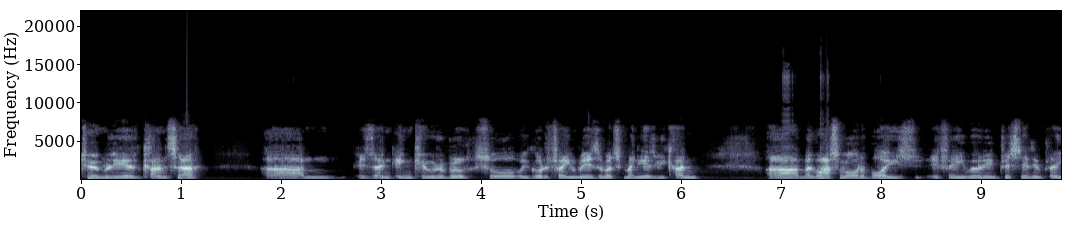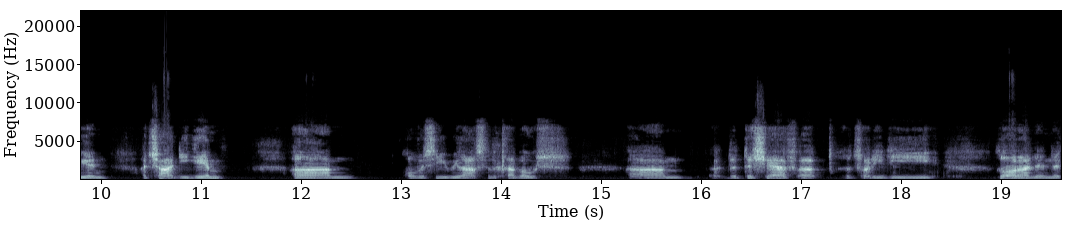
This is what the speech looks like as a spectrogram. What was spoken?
terminally ill cancer um, is incurable. So we've got to try and raise as much money as we can. Um, I've asked a lot of boys if they were interested in playing a charity game. Um, obviously, we'll ask the clubhouse, um, the, the chef, uh, sorry, the Lauren in the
